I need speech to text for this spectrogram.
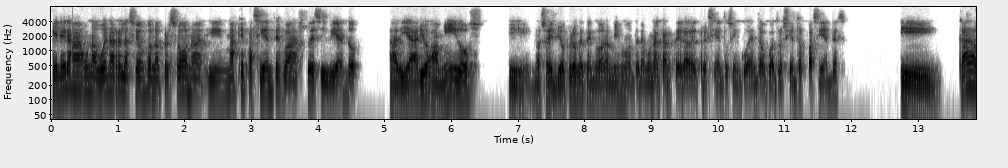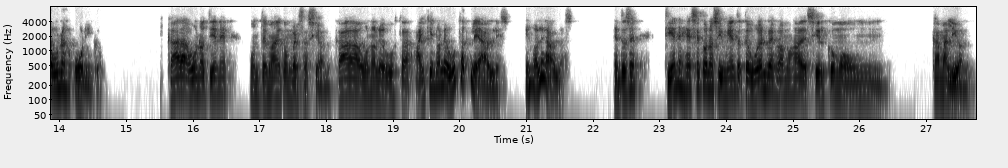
generas una buena relación con la persona y más que pacientes vas recibiendo a diario amigos y no sé, yo creo que tengo ahora mismo, tenemos una cartera de 350 o 400 pacientes y cada uno es único, cada uno tiene un tema de conversación, cada uno le gusta, hay quien no le gusta que le hables y no le hablas. Entonces, tienes ese conocimiento, te vuelves, vamos a decir, como un camaleón.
